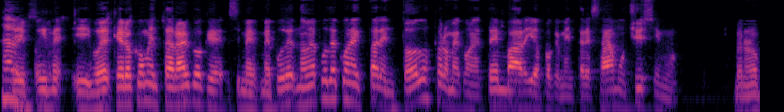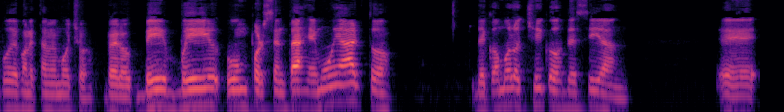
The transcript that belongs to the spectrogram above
¿Sabes? Y, y me- y voy- quiero comentar algo que si me, me pude, no me pude conectar en todos, pero me conecté en varios porque me interesaba muchísimo. Pero no pude conectarme mucho. Pero vi, vi un porcentaje muy alto de cómo los chicos decían eh,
